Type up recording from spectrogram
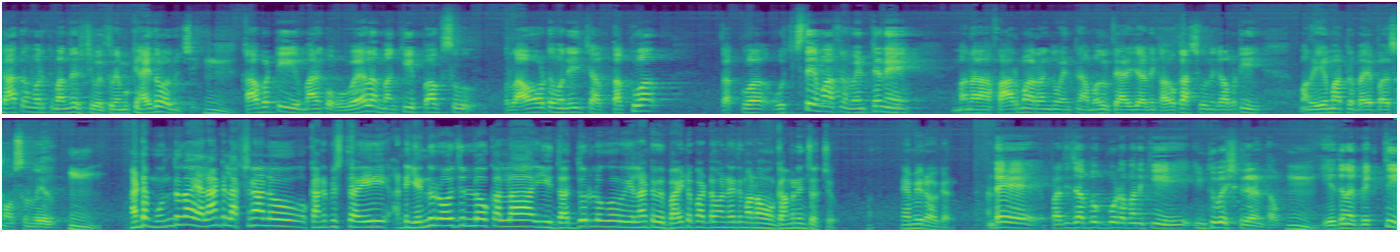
శాతం వరకు మన దేశం వెళ్తున్నాయి ముఖ్యంగా హైదరాబాద్ నుంచి. కాబట్టి మనకు ఒకవేళ మంకీ పాక్స్ రావటం అనేది చాలా తక్కువ తక్కువ వచ్చితే మాత్రం వెంటనే మన ఫార్మా రంగం వెంటనే ఆ మందులు తయారు చేయడానికి అవకాశం ఉంది కాబట్టి మనం ఏమాత్రం భయపడాల్సిన అవసరం లేదు. అంటే ముందుగా ఎలాంటి లక్షణాలు కనిపిస్తాయి? అంటే ఎన్ని రోజుల్లో కల్లా ఈ దద్దుర్లు ఇలాంటివి బయటపడడం అనేది మనం గమనించవచ్చు ఎంఈరావు గారు. అంటే ప్రతి జబ్బుకు కూడా మనకి ఇంక్యుబేషన్ పీరియడ్ అంటాం ఏదైనా వ్యక్తి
